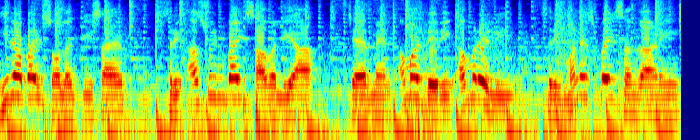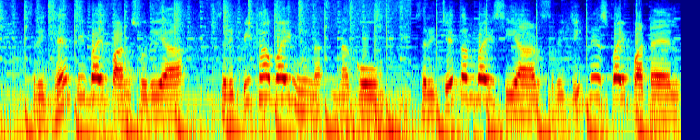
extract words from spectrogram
હીરાભાઈ સોલંકી સાહેબ, શ્રી અશ્વિનભાઈ સાવલિયા, ચેરમેન અમર ડેરી અમરેલી, શ્રી મનેશભાઈ સંઘાણી, શ્રી જયંતિભાઈ પાનસુરિયા, શ્રી પીઠાભાઈ નકુમ, શ્રી ચેતનભાઈ સિયાળ શ્રી જિજ્ઞેશભાઈ પટેલ,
